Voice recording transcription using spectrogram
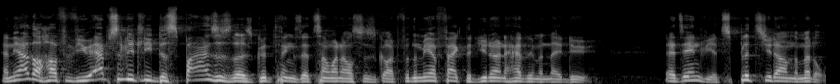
And the other half of you absolutely despises those good things that someone else has got for the mere fact that you don't have them and they do. That's envy. It splits you down the middle.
